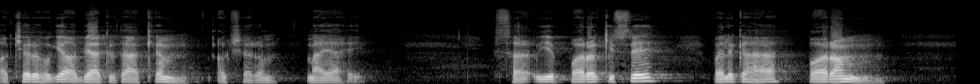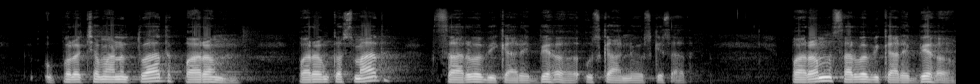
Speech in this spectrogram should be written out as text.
अक्षर हो गया अभ्याकृत अव्याकृताख्यम अक्षरम, माया है। ये पर किससे? पहले कहा, परम उपलक्षमानत्वाद परम। परम कस्मात? सर्व विकारेभ्य उसका अन्य उसके साथ। परम सर्व विकारेभ्य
